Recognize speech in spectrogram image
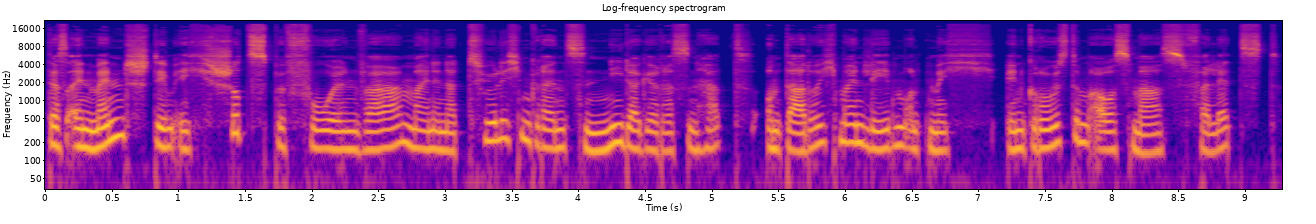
dass ein Mensch, dem ich Schutz befohlen war, meine natürlichen Grenzen niedergerissen hat und dadurch mein Leben und mich in größtem Ausmaß verletzt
